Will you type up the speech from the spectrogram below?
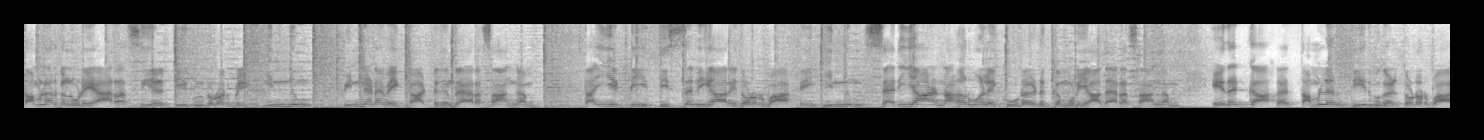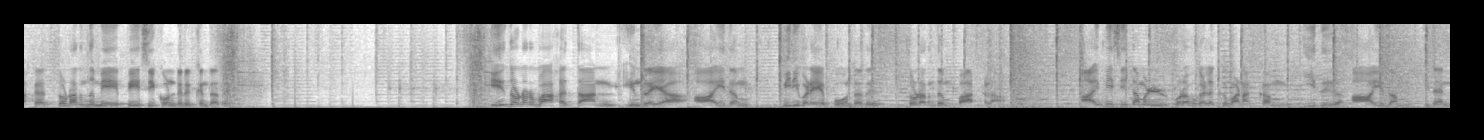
தமிழர்களுடைய அரசியல் தீர்வு தொடர்பில் இன்னும் பின்னடைவை காட்டுகின்ற அரசாங்கம் தையிட்டி திஸ்ஸவிகாரை தொடர்பாக இன்னும் சரியான நகர்வுகளை கூட எடுக்க முடியாத அரசாங்கம் எதற்காக தமிழர் தீர்வுகள் தொடர்பாக தொடர்ந்துமே பேசிக்கொண்டிருக்கின்றது? இது தொடர்பாகத்தான் இன்றைய ஆயுதம் விரிவடைய போன்றது. தொடர்ந்தும் பார்க்கலாம். ஐபிசி தமிழ் உறவுகளுக்கு வணக்கம். இது ஆயுதம். இதன்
